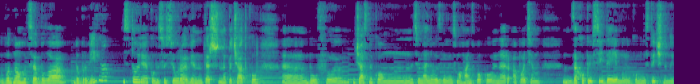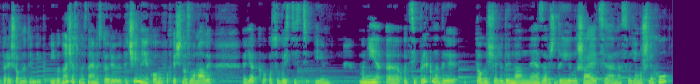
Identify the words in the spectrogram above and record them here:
В одного це була добровільна історія, коли Сосюра він теж на початку е, був е, учасником національно-визвольних змагань з боку УНР, а потім захопився ідеями комуністичними і перейшов на той бік. І водночас ми знаємо історію Тичини, якого фактично зламали як особистість. І мені е, оці приклади того, що людина не завжди лишається на своєму шляху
